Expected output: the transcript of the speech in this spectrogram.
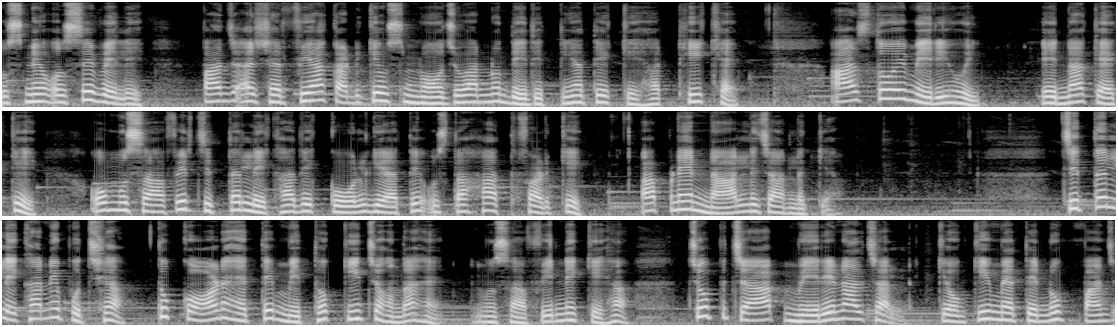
ਉਸਨੇ ਉਸੇ ਵੇਲੇ ਪੰਜ ਅਸ਼ਰਫੀਆਂ ਕੱਢ ਕੇ ਉਸ ਨੌਜਵਾਨ ਨੂੰ ਦੇ ਦਿੱਤੀਆਂ ਤੇ ਕਿਹਾ, ਠੀਕ ਹੈ ਅੱਜ ਤੋਂ ਇਹ ਮੇਰੀ ਹੋਈ। ਇੰਨਾ ਕਹਿ ਕੇ ਉਹ ਮੁਸਾਫਿਰ ਚਿੱਤਰ ਲੇਖਾ ਦੇ ਕੋਲ ਗਿਆ ਤੇ ਉਸ ਦਾ ਹੱਥ ਫੜ ਕੇ ਆਪਣੇ ਨਾਲ ਲਿਜਾਣ ਲੱਗਿਆ। ਚਿੱਤਰ ਲੇਖਾ ਨੇ ਪੁੱਛਿਆ, ਤੂੰ ਕੌਣ ਹੈ ਤੇ ਮੇਥੋਂ ਕੀ ਚਾਹੁੰਦਾ ਹੈ? ਮੁਸਾਫਿਰ ਨੇ ਕਿਹਾ, ਚੁੱਪਚਾਪ ਮੇਰੇ ਨਾਲ ਚੱਲ, ਕਿਉਂਕਿ ਮੈਂ ਤੈਨੂੰ ਪੰਜ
